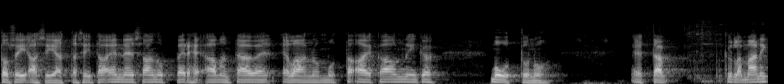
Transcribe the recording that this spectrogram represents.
tosi asia, että siitä on ennen saanut perhe aivan täyden elannon, mutta aika on niin muuttunut. Että kyllä mä niin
